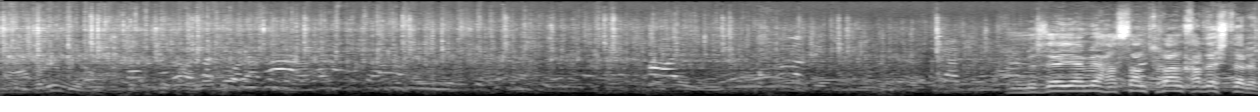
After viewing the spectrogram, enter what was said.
gibi duruyor mu ya? Müzeyyen ve Hasan Turan kardeşlerim.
